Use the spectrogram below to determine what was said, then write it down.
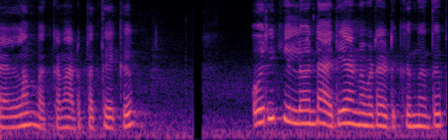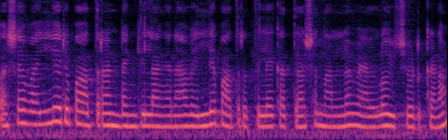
വെള്ളം വെക്കണം അടുപ്പത്തേക്ക്. ഒരു കിലോന്റെ അരിയാണ് ഇവിടെ എടുക്കുന്നത്. പക്ഷേ വലിയൊരു പാത്രം ഉണ്ടെങ്കിൽ അങ്ങനെ ആ വലിയ പാത്രത്തിലേക്ക് അത്യാവശ്യം നല്ല വെള്ളം ഒഴിച്ചു കൊടുക്കണം.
